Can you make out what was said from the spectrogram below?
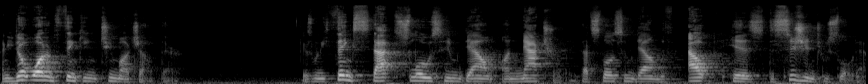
And you don't want him thinking too much out there. Because when he thinks, that slows him down unnaturally. That slows him down without his decision to slow down.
